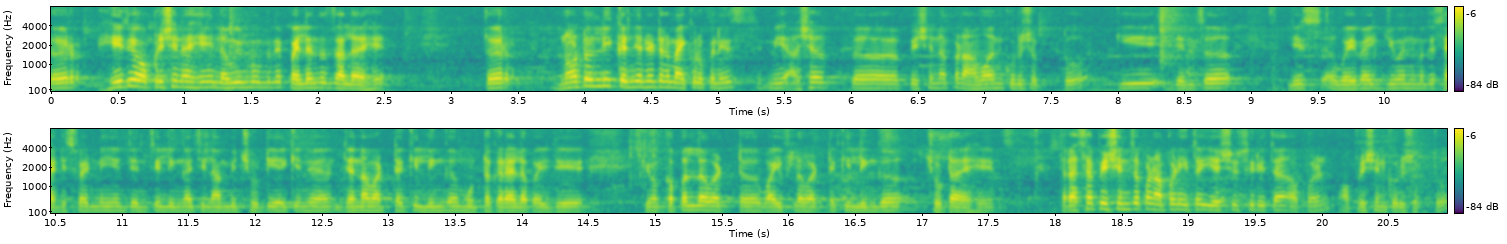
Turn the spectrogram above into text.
तर हे जे ऑपरेशन आहे नवी मुंबईमध्ये पहिल्यांदाच झालं आहे. तर नॉट ओन्ली कंजनेटर मायक्रोपेनिस मी अशा पेशंटना पण आवाहन करू शकतो की ज्यांचं जे वैवाहिक जीवनमध्ये सॅटिस्फाईड नाही आहे ज्यांची लिंगाची लांबी छोटी आहे की ज्यांना वाटतं की लिंग मोठं करायला पाहिजे किंवा कपलला वाटतं वाईफला वाटतं की लिंग छोटं आहे तर अशा पेशंटचं पण आपण इथं यशस्वीरित्या आपण ऑपरेशन करू शकतो.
